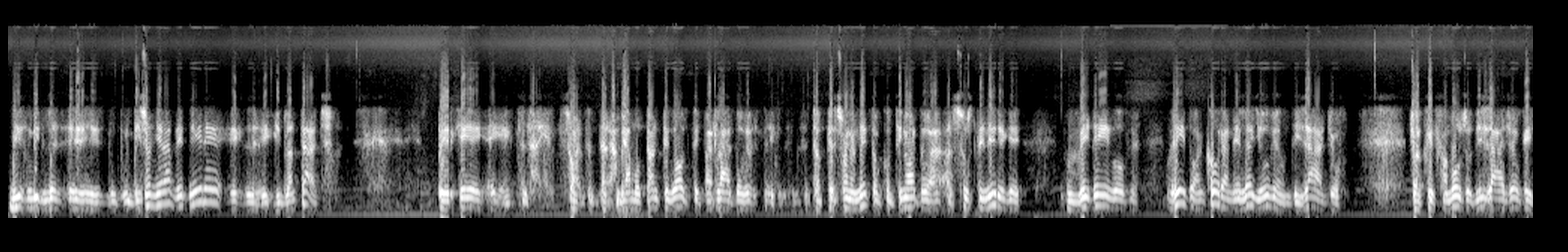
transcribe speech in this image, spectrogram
eh, bisognerà vedere il, il vantaggio. Perché eh, insomma, abbiamo tante volte parlato, eh, personalmente ho continuato a, a sostenere che vedevo, vedo ancora nella Juve un disagio cioè quel famoso disagio che,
